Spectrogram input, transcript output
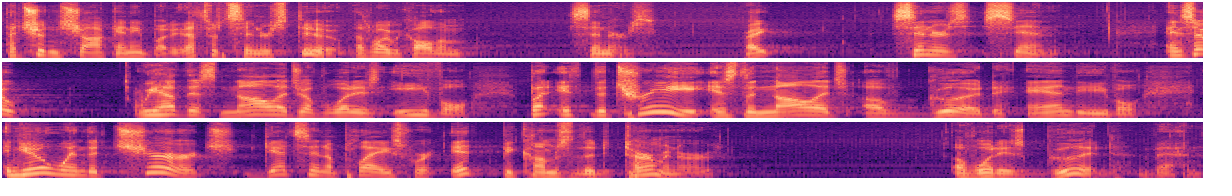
That shouldn't shock anybody. That's what sinners do. That's why we call them sinners, right? Sinners sin. And so, we have this knowledge of what is evil, but it, the tree is the knowledge of good and evil. And you know, when the church gets in a place where it becomes the determiner of what is good, then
